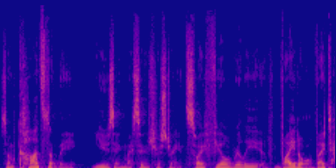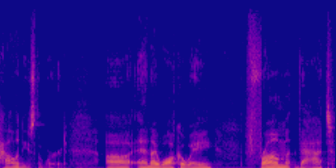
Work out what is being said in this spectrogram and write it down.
So I'm constantly using my signature strengths. So I feel really vital. Vitality is the word. Uh, and I walk away from that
